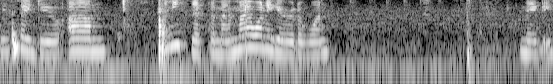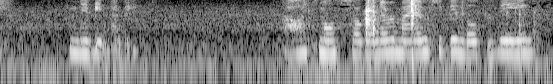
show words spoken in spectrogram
Yes, I do. Um, let me sniff them. I might want to get rid of one. Maybe. Maybe, maybe. Oh, it smells so good. Never mind. I'm keeping both of these.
